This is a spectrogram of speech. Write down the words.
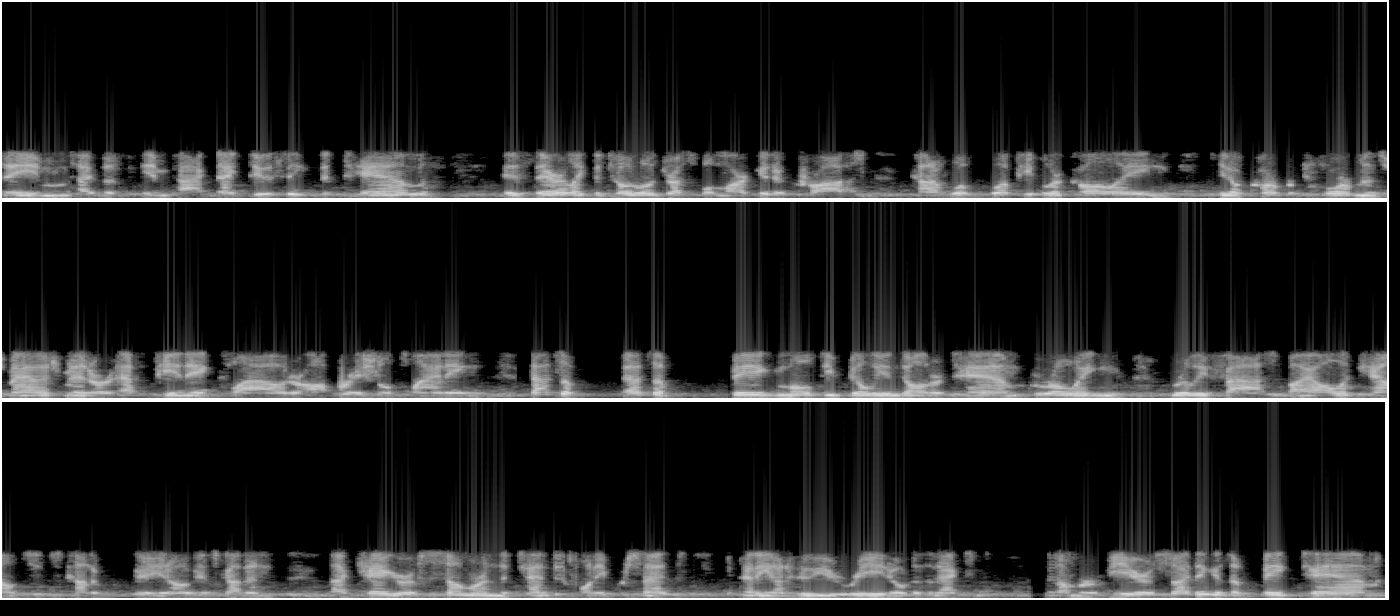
same type of impact. I do think the TAM is there, like the total addressable market across kind of what, what people are calling, you know, corporate performance management or FP&A cloud or operational planning. That's a that's a big multi-billion dollar TAM growing really fast. By all accounts, it's kind of, you know, it's got an, a CAGR of somewhere in the 10 to 20 percent, depending on who you read over the next number of years. So I think it's a big TAM.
